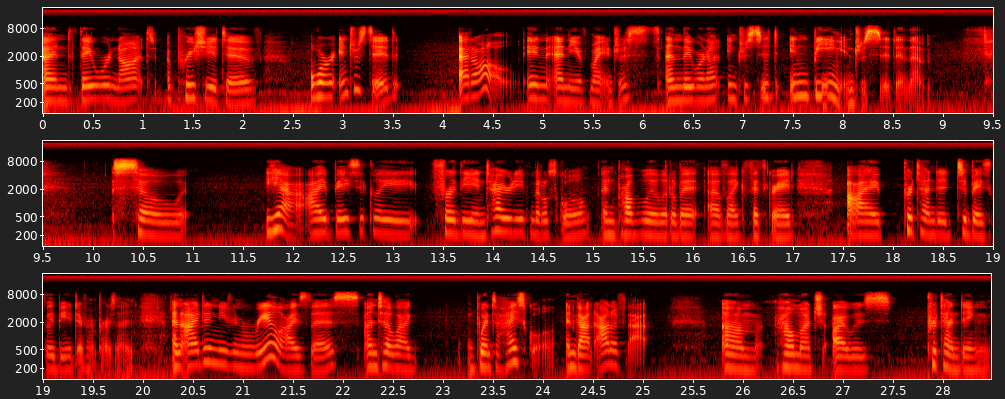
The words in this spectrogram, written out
and they were not appreciative or interested at all in any of my interests, and they were not interested in being interested in them. So, yeah, I basically, for the entirety of middle school and probably a little bit of like fifth grade, I pretended to basically be a different person. And I didn't even realize this until I went to high school and got out of that. Um, how much I was pretending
